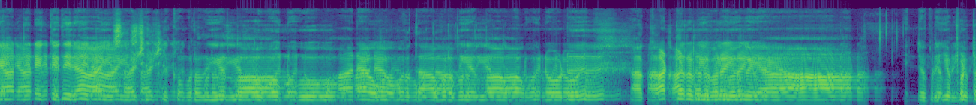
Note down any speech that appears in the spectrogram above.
ഞാൻ നിനക്കെതിരായി സാക്ഷി നിൽക്കും റളിയല്ലാഹുവിനോട് ആ കാട്ടറബി പറയുകയാണ് എന്റെ പ്രിയപ്പെട്ട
